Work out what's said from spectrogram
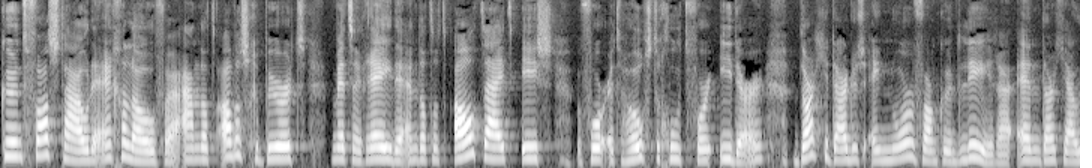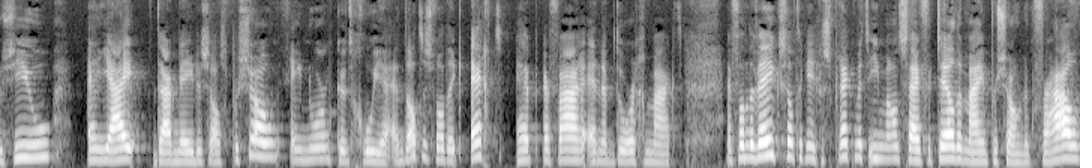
kunt vasthouden en geloven aan dat alles gebeurt met een reden en dat het altijd is voor het hoogste goed voor ieder, dat je daar dus enorm van kunt leren en dat jouw ziel en jij daarmee dus als persoon enorm kunt groeien. En dat is wat ik echt heb ervaren en heb doorgemaakt. En van de week zat ik in gesprek met iemand. Zij vertelde mij een persoonlijk verhaal.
